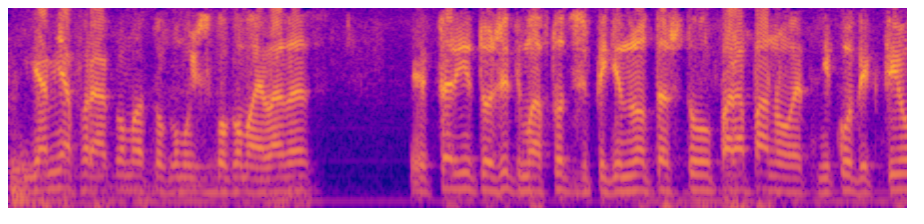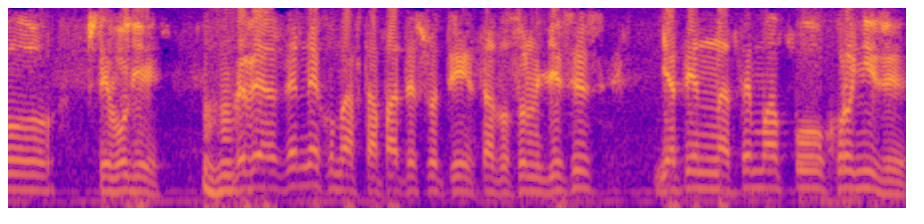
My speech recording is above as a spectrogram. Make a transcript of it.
για μια φορά ακόμα το Κομμουνιστικό Κόμμα Ελλάδας ε, φέρνει το ζήτημα αυτό της επικοινωνίας του παραπάνω εθνικού δικτύου στη Βουλή. Βέβαια δεν έχουμε αυταπάτες ότι θα δοθούν λύσεις γιατί είναι ένα θέμα που χρονίζει.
